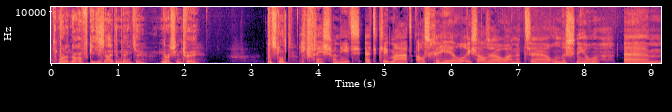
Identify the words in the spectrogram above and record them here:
Wordt het nog een verkiezingsitem, denk je, Nord Stream 2? Tot slot. Ik vrees van niet. Het klimaat als geheel is al zo aan het eh, ondersneeuwen. Ehm,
